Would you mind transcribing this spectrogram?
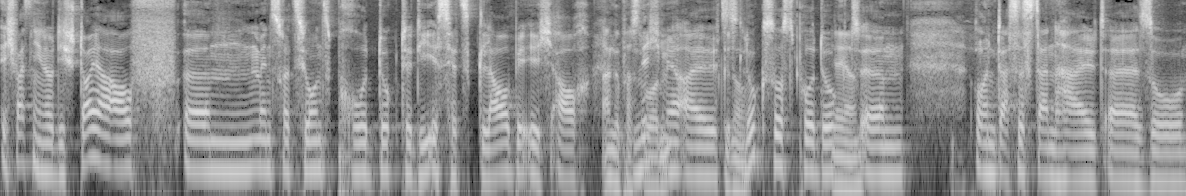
ich weiß nicht, nur die Steuer auf ähm, Menstruationsprodukte, die ist jetzt, glaube ich, auch Angepasst nicht worden. mehr als Genau. Luxusprodukt. Ähm, und das ist dann halt äh, so,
